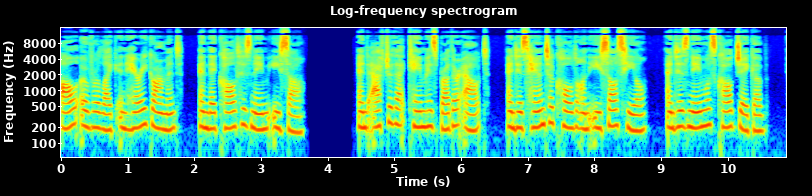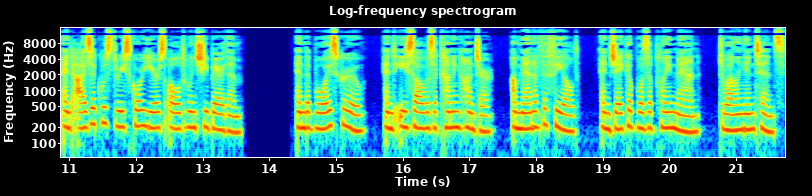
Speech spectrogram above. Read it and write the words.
all over like an hairy garment, and they called his name Esau. And after that came his brother out, and his hand took hold on Esau's heel, and his name was called Jacob, and Isaac was threescore years old when she bare them. And the boys grew, and Esau was a cunning hunter, a man of the field, and Jacob was a plain man, dwelling in tents.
